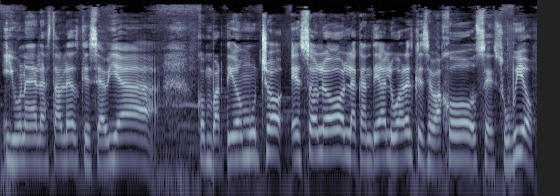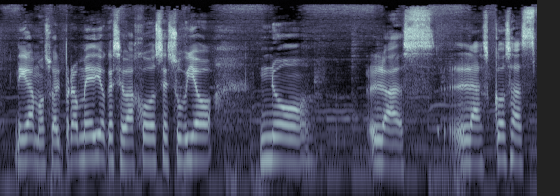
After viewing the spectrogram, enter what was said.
y una de las tablas que se había compartido mucho es solo la cantidad de lugares que se bajó, se subió, digamos, o el promedio que se bajó, se subió, no las, las cosas.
